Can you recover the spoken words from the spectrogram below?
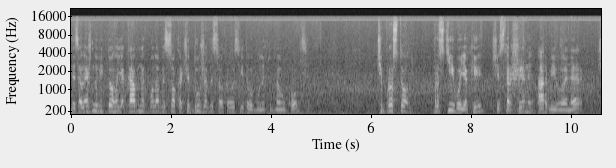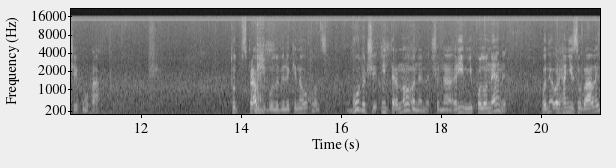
Незалежно від того, яка в них була висока чи дуже висока освіта, бо були тут науковці, чи просто прості вояки, чи старшини армії УНР чи УГА. Тут справді були великі науковці. Будучи інтернованими, що на рівні полонених, вони організували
